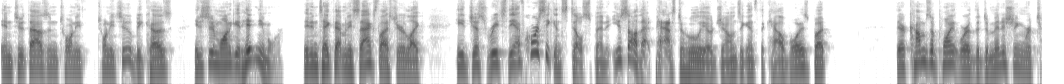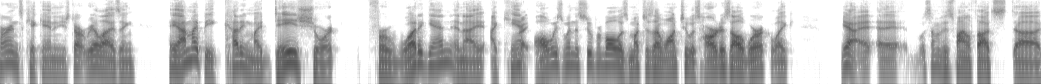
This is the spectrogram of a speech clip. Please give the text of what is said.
in 2022 because he just didn't want to get hit anymore. He didn't take that many sacks last year. Like he just reached the, of course, he can still spin it. You saw that pass to Julio Jones against the Cowboys, but there comes a point where the diminishing returns kick in and you start realizing, hey, I might be cutting my days short for what again? And I, I can't Right. always win the Super Bowl as much as I want to, as hard as I'll work. Like, yeah, uh, well, some of his final thoughts, uh,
